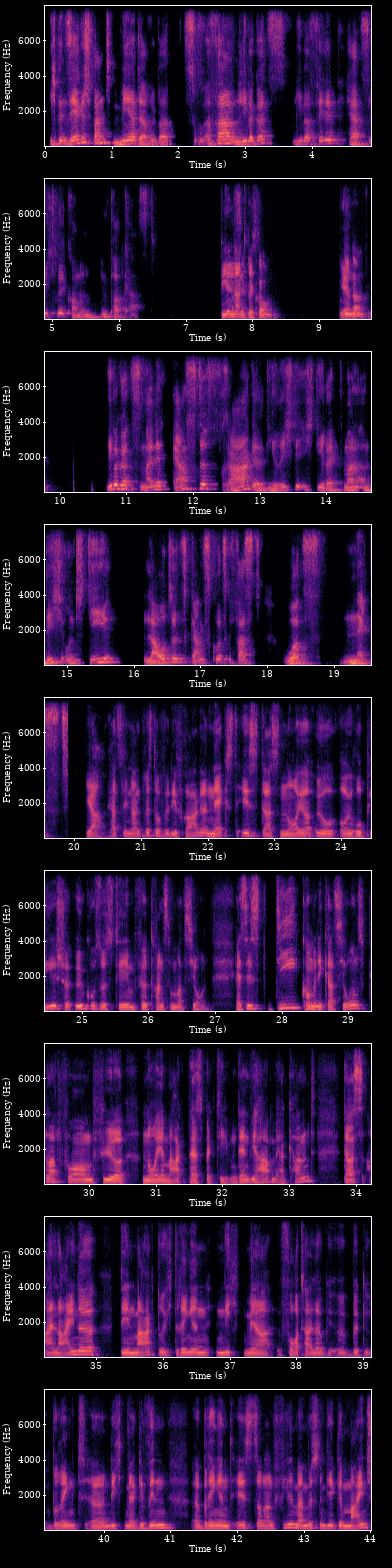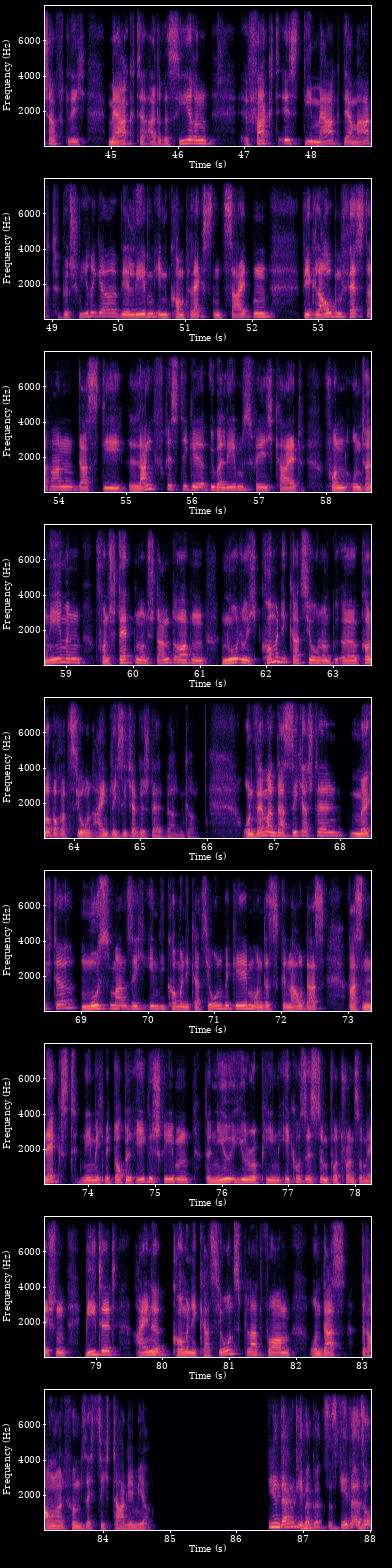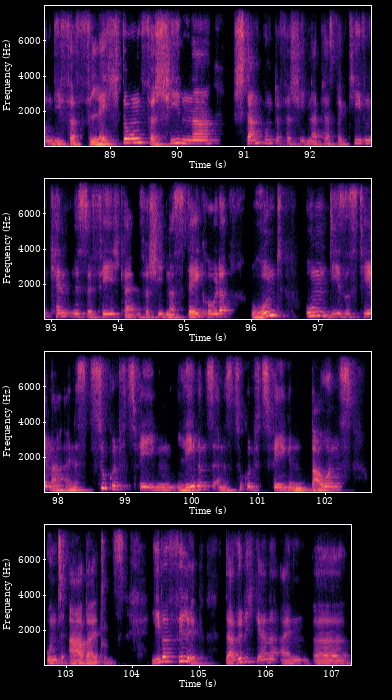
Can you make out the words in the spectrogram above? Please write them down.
Ich bin sehr gespannt, mehr darüber zu erfahren. Lieber Götz, lieber Philipp, herzlich willkommen im Podcast. Vielen Dank, willkommen. Vielen ja. Dank. Lieber Götz, meine erste Frage, die richte ich direkt mal an dich und die lautet ganz kurz gefasst, what's next? Ja, herzlichen Dank, Christoph, für die Frage. Next ist das neue europäische Ökosystem für Transformation. Es ist die Kommunikationsplattform für neue Marktperspektiven, denn wir haben erkannt, dass alleine den Markt durchdringen nicht mehr Vorteile äh, bringt, äh, nicht mehr gewinnbringend ist, sondern vielmehr müssen wir gemeinschaftlich Märkte adressieren. Fakt ist, die Markt, der Markt wird schwieriger. Wir leben in komplexen Zeiten. Wir glauben fest daran, dass die langfristige Überlebensfähigkeit von Unternehmen, von Städten und Standorten nur durch Kommunikation und äh, Kollaboration eigentlich sichergestellt werden kann. Und wenn man das sicherstellen möchte, muss man sich in die Kommunikation begeben. Und das ist genau das, was Next, nämlich mit Doppel-E geschrieben, The New European Ecosystem for Transformation, bietet. Eine Kommunikationsplattform und das 365 Tage im Jahr. Vielen Dank, lieber Götz. Es geht also um die Verflechtung verschiedener Standpunkte, verschiedener Perspektiven, Kenntnisse, Fähigkeiten verschiedener Stakeholder rund um dieses Thema eines zukunftsfähigen Lebens, eines zukunftsfähigen Bauens und Arbeitens. Lieber Philipp, da würde ich gerne ein äh,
